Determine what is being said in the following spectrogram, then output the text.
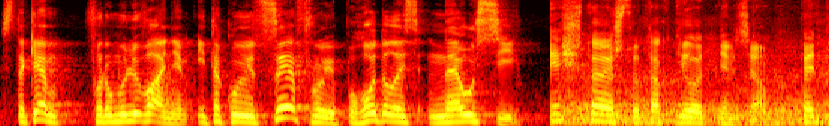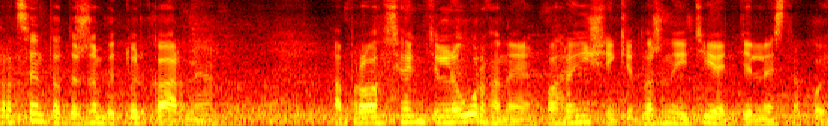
З таким формулюванням і такою цифрою погодились не усі. Я вважаю, що так делать нельзя. 5% має бути только армия А правоохранительные органы, пограничники должны идти отдельной строкой.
